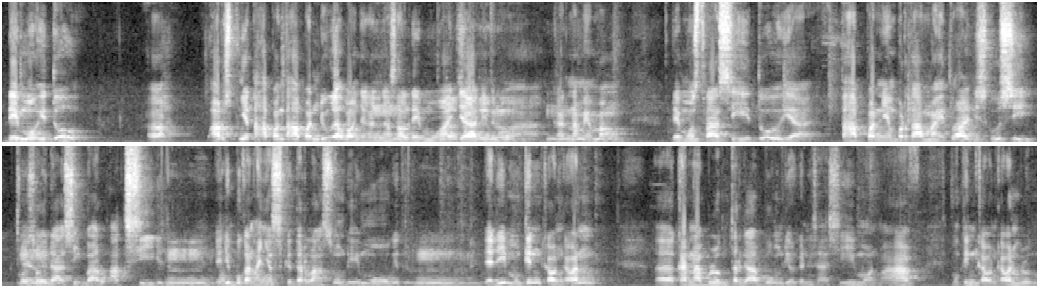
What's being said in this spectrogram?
demo itu eh, harus punya tahapan-tahapan juga bang jangan Hmm, ngasal demo nggak aja asal gitu demo. loh Nah, Hmm. karena memang demonstrasi itu ya tahapan yang pertama itu adalah diskusi konsolidasi baru aksi gitu Hmm. jadi bukan hanya sekedar langsung demo gitu Hmm. jadi mungkin kawan-kawan eh, karena belum tergabung di organisasi mohon maaf mungkin kawan-kawan belum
